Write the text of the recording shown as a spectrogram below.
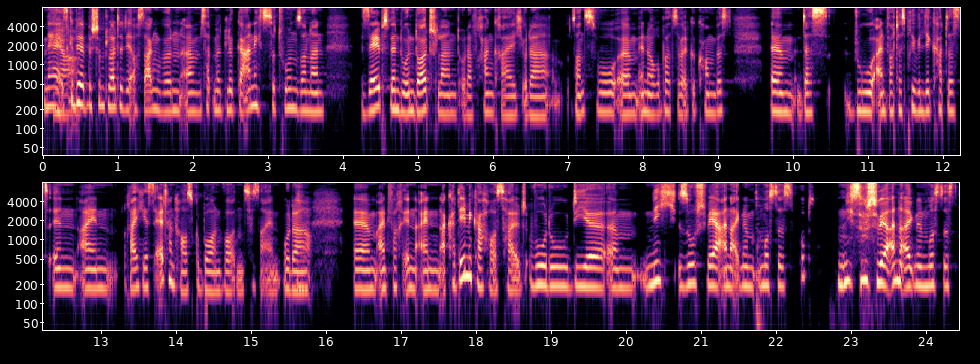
Naja, Ja. es gibt ja bestimmt Leute, die auch sagen würden, ähm, es hat mit Glück gar nichts zu tun, sondern selbst wenn du in Deutschland oder Frankreich oder sonst wo ähm, in Europa zur Welt gekommen bist, ähm, dass du einfach das Privileg hattest, in ein reiches Elternhaus geboren worden zu sein oder. Ähm, einfach in einen Akademikerhaushalt, wo du dir ähm, nicht so schwer aneignen musstest, ups, nicht so schwer aneignen musstest,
